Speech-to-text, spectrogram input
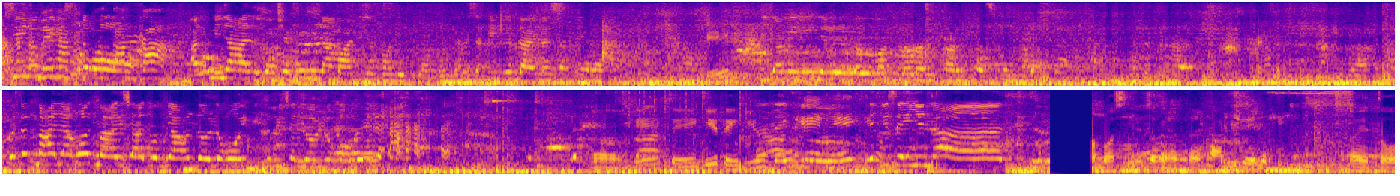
Sino Sasabihin na gusto ko supportan ka. at minahal ko, syempre minamahal din ang pamilya ko. Pero sabihin yung dahil lang sa pera. Okay. Hindi kami inyalan ng namin para sa kanila. Basta't mahal ako at mahal siya at huwag niya akong lolo ko, hindi ko rin siya lolo ko. Thank you, thank you. Thank you. Thank you sa inyo lahat. Ang boss dito yata. Ah, ito.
